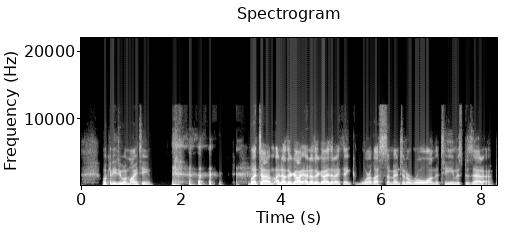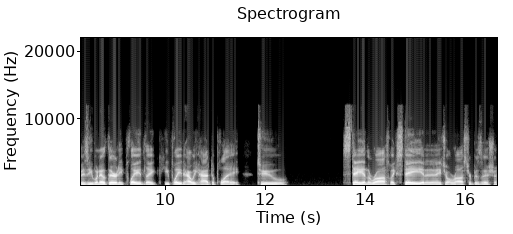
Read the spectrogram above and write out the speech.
what can he do on my team But um, another guy, another guy that I think more or less cemented a role on the team is Pezzetta because he went out there and he played like he played how he had to play to stay in the roster, like stay in an NHL roster position.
